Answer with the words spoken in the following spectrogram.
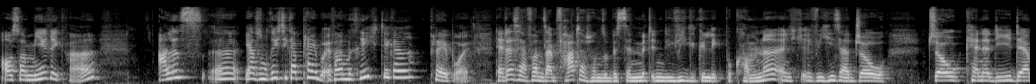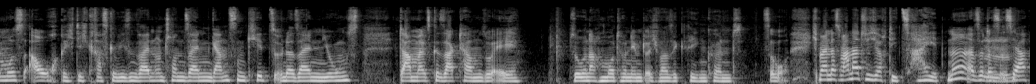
aus Amerika alles, äh, ja, so ein richtiger Playboy. Er war ein richtiger Playboy. Der hat das ja von seinem Vater schon so ein bisschen mit in die Wiege gelegt bekommen, ne? Ich, wie hieß er? Joe. Joe Kennedy, der muss auch richtig krass gewesen sein und schon seinen ganzen Kids oder seinen Jungs damals gesagt haben, so, ey, so nach dem Motto, nehmt euch, was ihr kriegen könnt. So. Ich meine, das war natürlich auch die Zeit, ne? Also das mhm. ist ja,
